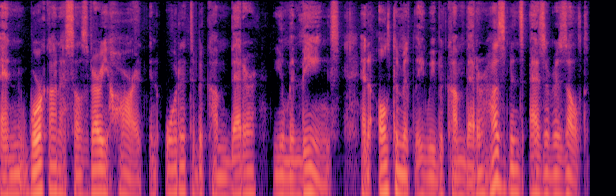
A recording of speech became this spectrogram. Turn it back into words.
and work on ourselves very hard in order to become better human beings. And ultimately, we become better husbands as a result.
